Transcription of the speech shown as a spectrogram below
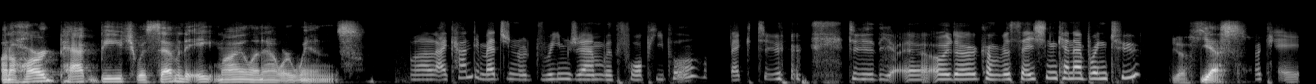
on a hard packed beach with seven to eight mile an hour winds? well i can't imagine a dream jam with four people back to to the uh, older conversation can i bring two yes. Yes. Okay.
